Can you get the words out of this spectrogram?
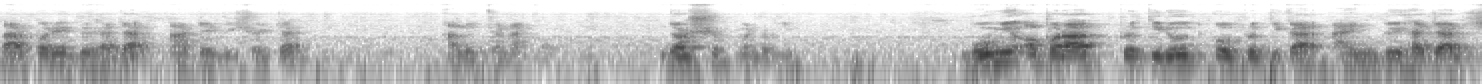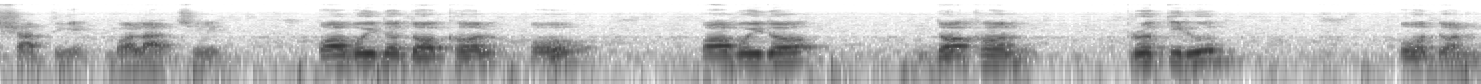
তারপরে দুই হাজার আটের বিষয়টা আলোচনা করব। দর্শক মণ্ডলী, ভূমি অপরাধ প্রতিরোধ ও প্রতিকার আইন দুই হাজার সাতে বলা আছে অবৈধ দখল ও অবৈধ দখল প্রতিরোধ ও দণ্ড।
